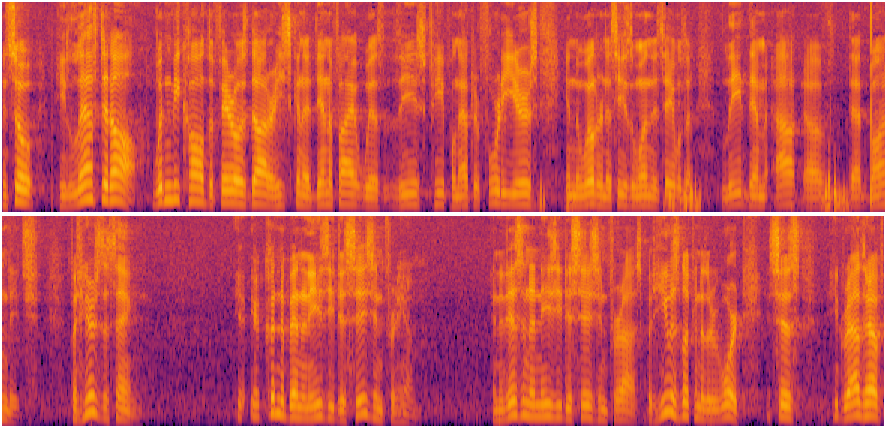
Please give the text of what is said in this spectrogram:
And so he left it all. Wouldn't be called the Pharaoh's daughter. He's going to identify with these people. And after 40 years in the wilderness, he's the one that's able to lead them out of that bondage. But here's the thing it, it couldn't have been an easy decision for him. And it isn't an easy decision for us. But he was looking to the reward. It says, He'd rather have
